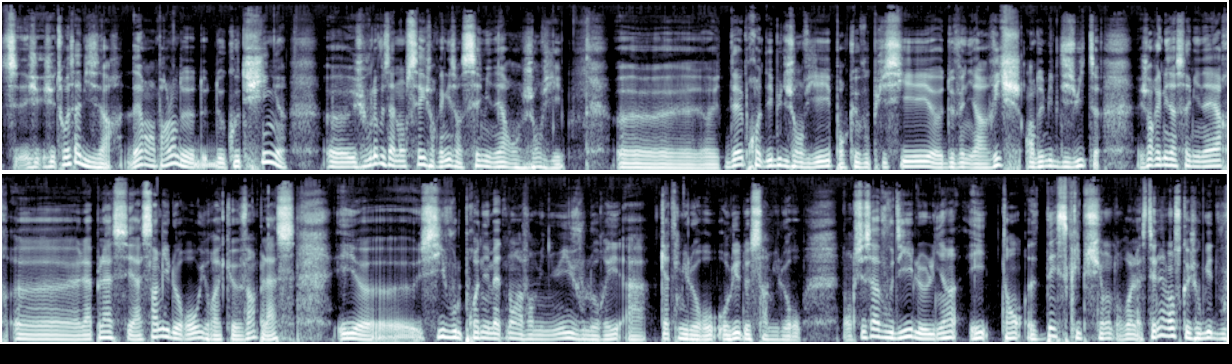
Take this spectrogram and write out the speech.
j'ai trouvé ça bizarre. D'ailleurs, en parlant de, coaching, euh, je voulais vous annoncer que j'organise un séminaire en janvier, euh, dès le début de janvier, pour que vous puissiez devenir riche en 2018. J'organise un séminaire, la place est à 5000 euros, il y aura que 20 places, et si vous le prenez maintenant avant minuit, vous l'aurez à 4000 euros au lieu de 5000 euros. Donc si ça vous dit, le lien est en description. Donc voilà, c'était l'annonce que j'ai oublié de vous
